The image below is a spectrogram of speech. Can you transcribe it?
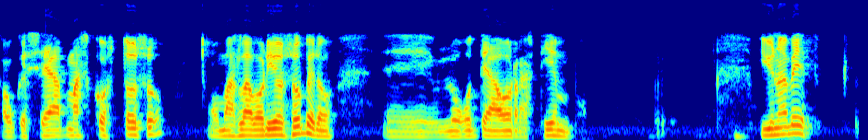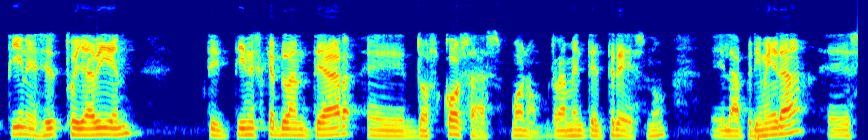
aunque sea más costoso o más laborioso, pero eh, luego te ahorras tiempo. Y una vez tienes esto ya bien, te tienes que plantear eh, dos cosas, bueno, realmente tres, ¿no? la primera es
